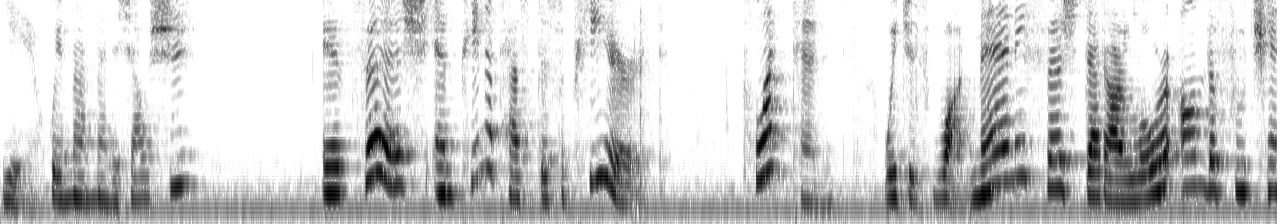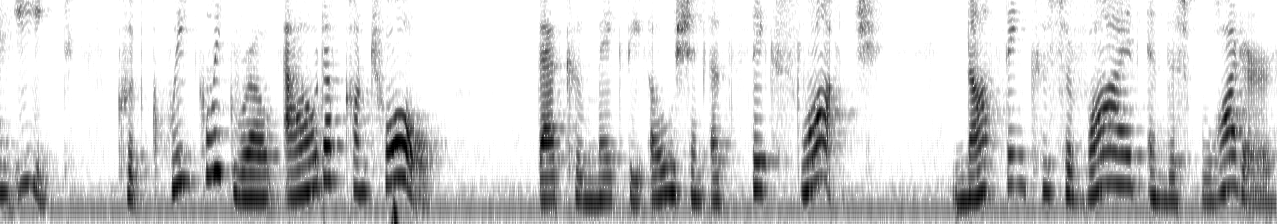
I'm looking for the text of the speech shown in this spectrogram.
也会慢慢的消失。If fish and pinnipeds disappeared, plankton, which is what many fish that are lower on the food chain eat, could quickly grow out of control. That could make the ocean a thick sludge. Nothing could survive in this water.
